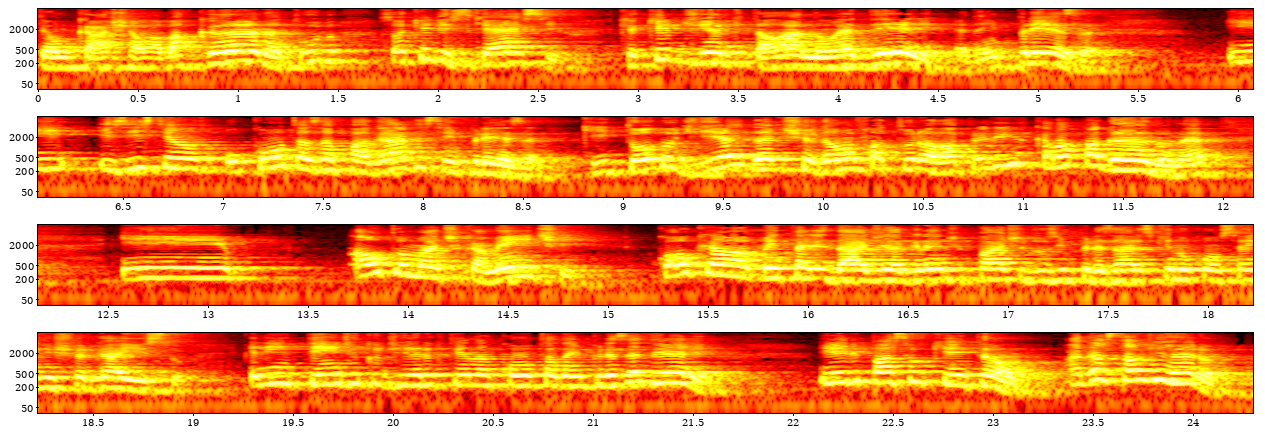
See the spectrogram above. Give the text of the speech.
tem um caixa lá bacana, tudo, só que ele esquece que aquele dinheiro que está lá não é dele, é da empresa. E existem o, contas a pagar dessa empresa, que todo dia deve chegar uma fatura lá para ele acabar pagando, né? E automaticamente, qual que é a mentalidade da grande parte dos empresários que não conseguem enxergar isso? Ele entende que o dinheiro que tem na conta da empresa é dele. E ele passa o que então? A gastar o dinheiro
